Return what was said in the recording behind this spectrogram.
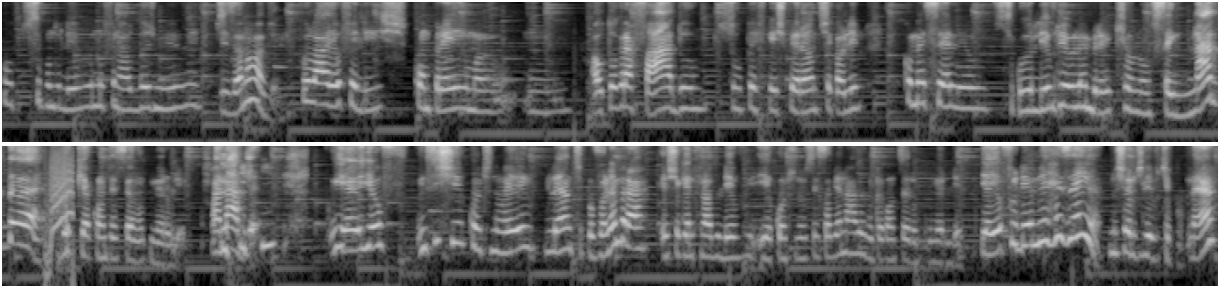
o segundo livro no final de 2019. Fui lá, eu feliz, comprei uma, um autografado, super fiquei esperando chegar o livro. Comecei a ler o segundo livro e eu lembrei que eu não sei nada do que aconteceu no primeiro livro. Mas nada. e aí eu insisti, continuei lendo, tipo, eu vou lembrar. Eu cheguei no final do livro e eu continuo sem saber nada do que aconteceu no primeiro livro. E aí eu fui ler a minha resenha no cheiro de livro, tipo, né?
